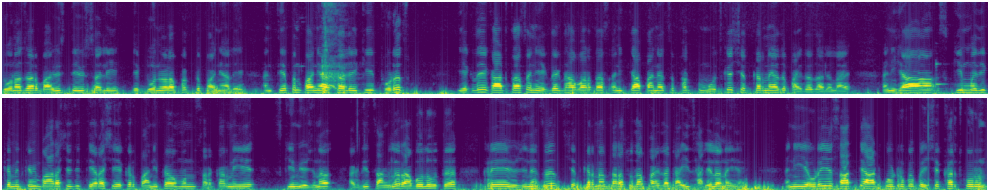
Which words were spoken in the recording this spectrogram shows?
दोन हजार बावीस तेवीस साली एक दोन वेळा फक्त पाणी आले आणि ते पण पाणी असं आले की थोडंच एकदा एक आठ तास आणि एकदा एक दहा बारा तास आणि त्या पाण्याचं फक्त मोजक्याच शेतकऱ्यांना याचा फायदा झालेला आहे. आणि ह्या स्कीममध्ये कमीत कमी बाराशे ते तेराशे एकर पाणी प्यावं म्हणून सरकारने हे स्कीम योजना अगदी चांगलं राबवलं होतं. खरं या योजनेचं शेतकऱ्यांना जरासुद्धा फायदा काही झालेला नाही आहे. आणि एवढे हे सात ते आठ कोटी रुपये पैसे खर्च करून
